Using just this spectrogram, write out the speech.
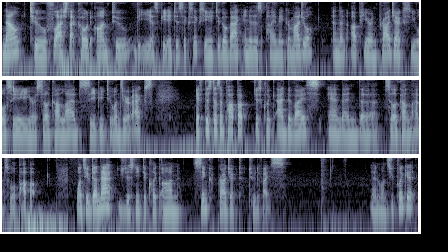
Now to flash that code onto the ESP8266, you need to go back into this Pymakr module and then up here in projects, you will see your Silicon Labs CP210X. If this doesn't pop up, just click add device and then the Silicon Labs will pop up. Once you've done that, you just need to click on sync project to device. And once you click it,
